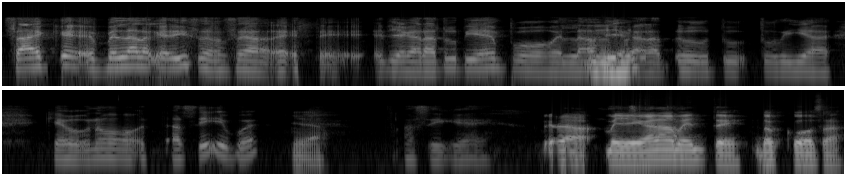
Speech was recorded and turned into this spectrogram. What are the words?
sabes que es verdad lo que dicen, o sea, este, llegará tu tiempo, ¿verdad? Llegará tu, tu, tu, día que uno así, pues. Yeah. Así que. Mira, me llega a la mente dos cosas.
